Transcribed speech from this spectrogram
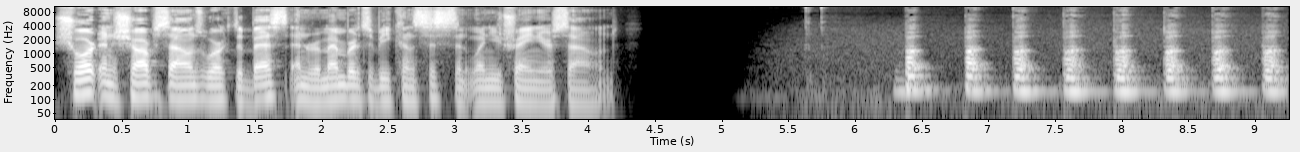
Short and sharp sounds work the best, and remember to be consistent when you train your sound. but but but but but but but but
